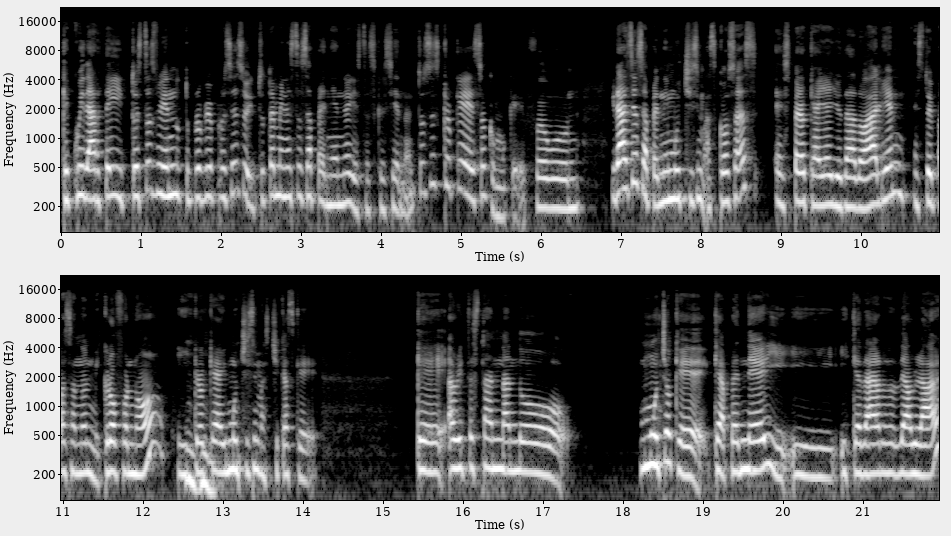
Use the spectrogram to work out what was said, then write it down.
que cuidarte y tú estás viviendo tu propio proceso y tú también estás aprendiendo y estás creciendo. Entonces creo que eso como que fue un... Gracias, aprendí muchísimas cosas. Espero que haya ayudado a alguien. Estoy pasando el micrófono y creo que hay muchísimas chicas que, que ahorita están dando mucho que, que aprender y, y, y que dar de hablar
